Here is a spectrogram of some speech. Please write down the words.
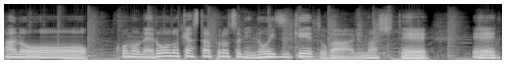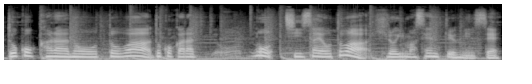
あのーこのね、 RODECaster Pro 2にノイズゲートがありまして、えー、どこからの音は、どこからの小さい音は拾いませんというふうにですね、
